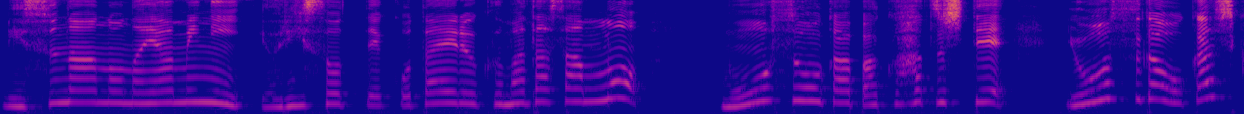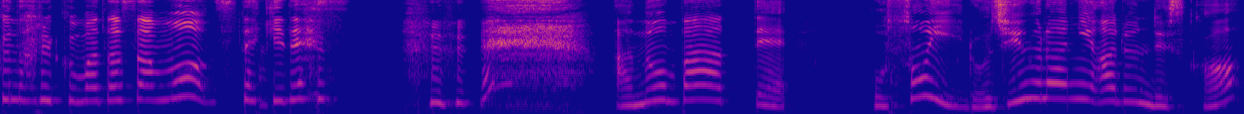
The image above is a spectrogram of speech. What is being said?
リスナーの悩みに寄り添って答える熊田さんも妄想が爆発して様子がおかしくなる熊田さんも素敵です あのバーって細い路地裏にあるんですか？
